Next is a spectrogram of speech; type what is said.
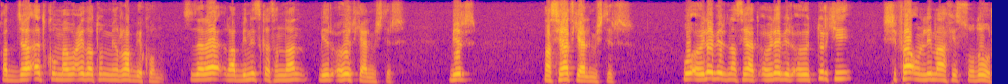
kad caetkum mev'izatun min rabbikum Sizlere Rabbiniz katından bir öğüt gelmiştir. Bir nasihat gelmiştir. Bu öyle bir nasihat, öyle bir öğüttür ki şifaun lima fis sudur.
